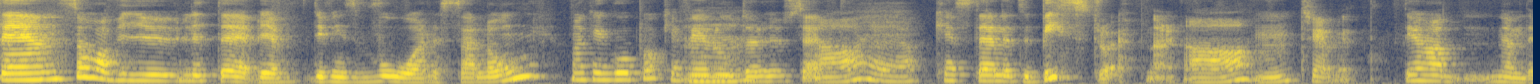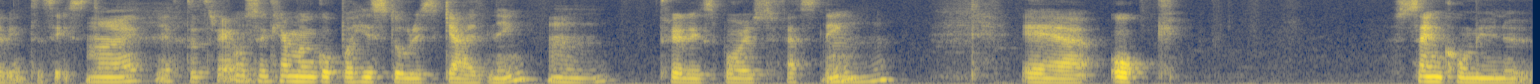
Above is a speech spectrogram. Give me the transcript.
Sen så har vi ju lite, vi har, det finns vårsalong man kan gå på, Café Mm. Rodarhuset. Ja, ja, ja. Kastellet Bistro öppnar. Ja, Mm. trevligt. Det har, nämnde vi inte sist. Nej, Och jättetrevligt. så kan man gå på historisk guidning, Mm. Fredriksborgs fästning. Mm. Eh, och sen kommer ju nu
